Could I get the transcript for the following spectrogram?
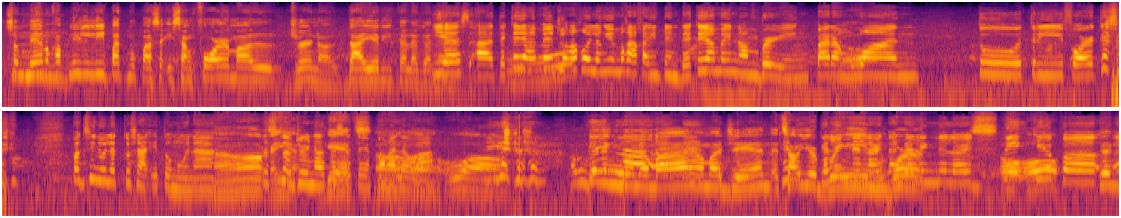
So meron ka, nililipat mo pa sa isang formal journal, diary talaga na. Yes, ate. Kaya Oo. medyo ako lang yung makakaintindi. Kaya may numbering, parang Oo. 1, 2, 3, 4. Kasi pag sinulat ko siya, ito muna. Ah, Tapos sa journal, tapos ito yung pangalawa. Ah, ah, wow. Ang galing mo naman, Mama Jen. It's how your galing brain ni Lord, works. Ang galing ni Lord. Thank Oo. you po. Galing.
